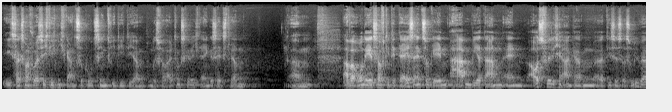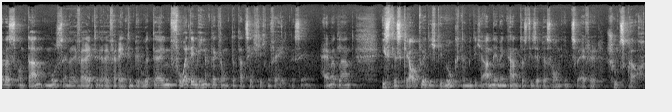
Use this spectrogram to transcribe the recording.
ich sage es mal vorsichtig, nicht ganz so gut sind wie die, die am Bundesverwaltungsgericht eingesetzt werden. Ähm, aber ohne jetzt auf die Details einzugehen, haben wir dann ein, ausführliche Angaben äh, dieses Asylwerbers und dann muss ein Referent, eine Referentin beurteilen, vor dem Hintergrund der tatsächlichen Verhältnisse im Heimatland, ist es glaubwürdig genug, damit ich annehmen kann, dass diese Person im Zweifel Schutz braucht.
